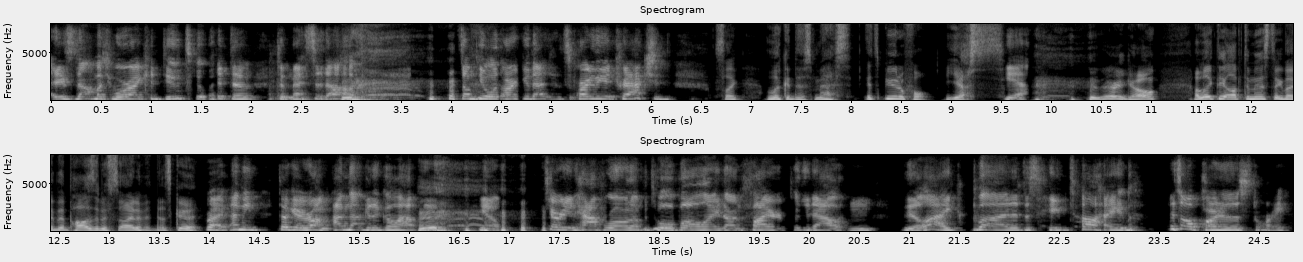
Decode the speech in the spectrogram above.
There's not much more I could do to it to to mess it up. Some people would argue that it's part of the attraction. It's like, look at this mess. It's beautiful. Yes. Yeah. there you go. I like the optimistic, like the positive side of it. That's good. Right. I mean, don't get me wrong. I'm not going to go out and, you know, tear it in half, roll it up into a ball, light on fire, put it out, and the like. But at the same time, it's all part of the story.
